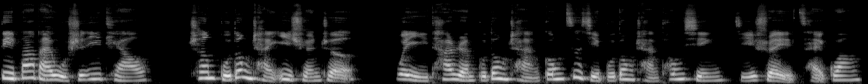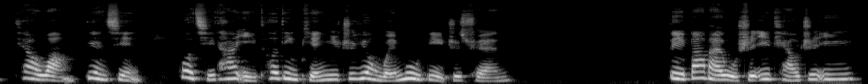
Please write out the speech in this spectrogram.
第八百五十一条，称不动产役权者，为以他人不动产供自己不动产通行、汲水、采光、眺望、电信或其他以特定便宜之用为目的之权。第八百五十一条之一，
